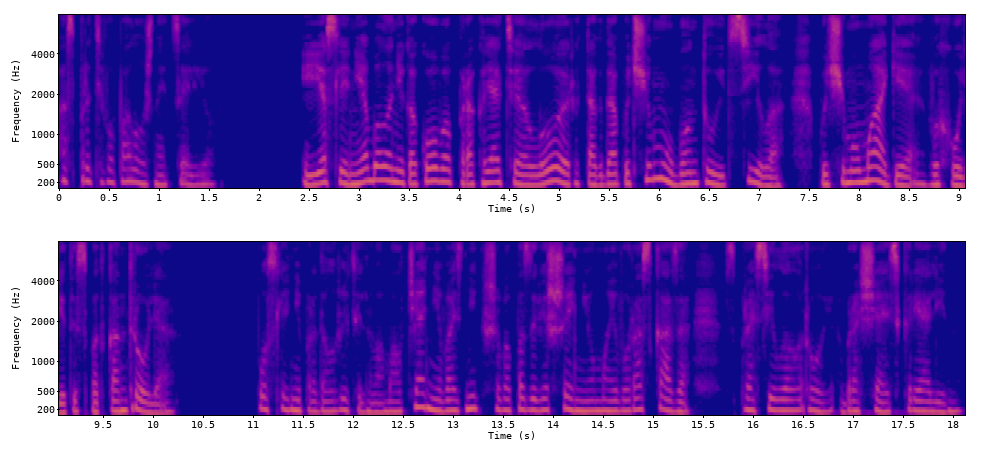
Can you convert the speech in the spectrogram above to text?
а с противоположной целью. Если не было никакого проклятия Лоэр, тогда почему бунтует сила? Почему магия выходит из-под контроля? После непродолжительного молчания, возникшего по завершению моего рассказа, спросила Рой, обращаясь к Риолин.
